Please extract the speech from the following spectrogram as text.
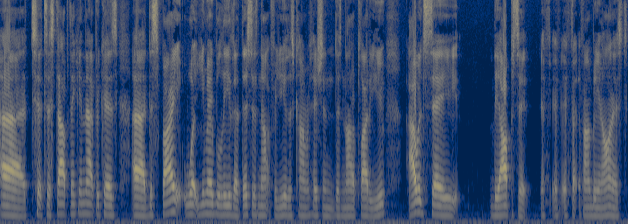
uh, to, to stop thinking that? Because uh, despite what you may believe that this is not for you, this conversation does not apply to you, I would say the opposite, if if if, if I'm being honest,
